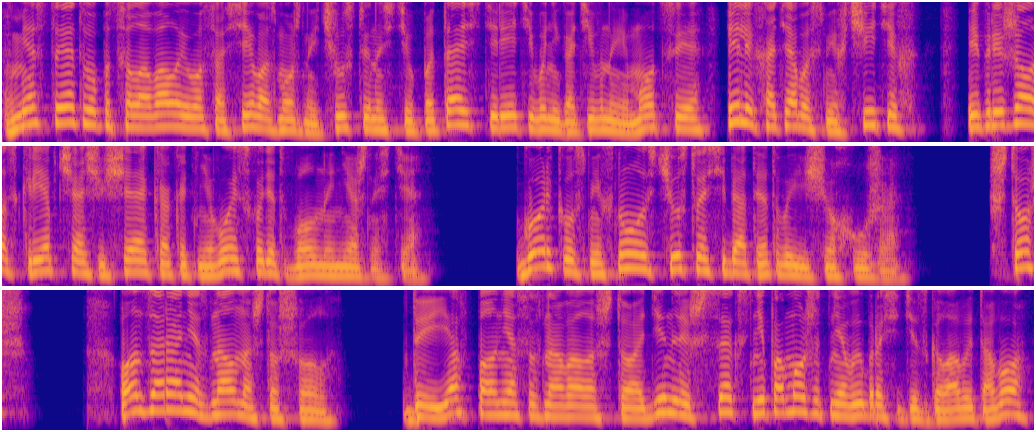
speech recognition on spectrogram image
Вместо этого поцеловала его со всей возможной чувственностью, пытаясь стереть его негативные эмоции или хотя бы смягчить их, и прижалась крепче, ощущая, как от него исходят волны нежности. Горько усмехнулась, чувствуя себя от этого еще хуже. Что ж, он заранее знал, на что шел. Да и я вполне осознавала, что один лишь секс не поможет мне выбросить из головы того,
